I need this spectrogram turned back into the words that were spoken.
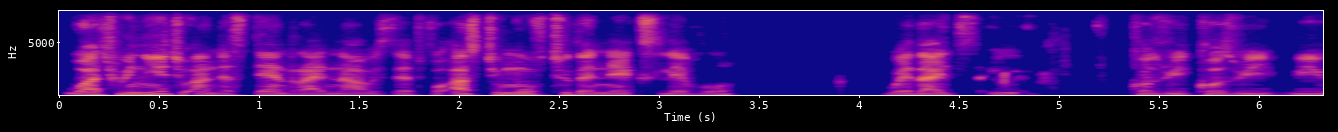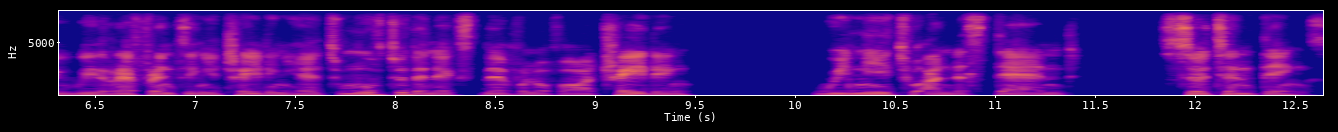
what we need to understand right now is that for us to move to the next level, whether it's because we because we we we're referencing a trading here, to move to the next level of our trading, we need to understand certain things.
